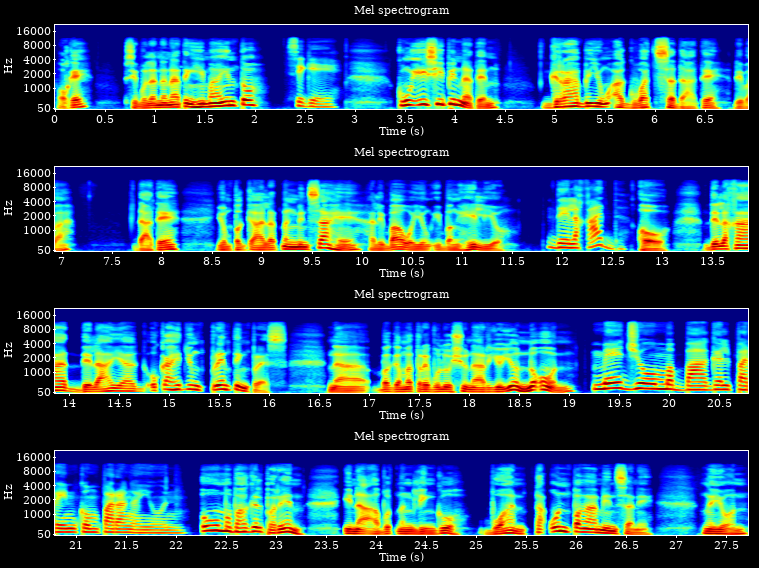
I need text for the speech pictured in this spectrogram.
Okay? Simulan na nating himayin to. Sige. Kung isipin natin, grabe yung agwat sa dati, di ba? Dati, yung pagkalat ng mensahe, halimbawa yung ibanghelyo. Delakad. O, delakad, delayag, o kahit yung printing press, na bagamat revolusyonaryo yun noon, Medyo mabagal pa rin kumpara ngayon. o mabagal pa rin. Inaabot ng linggo, buwan, taon pa nga minsan eh. Ngayon,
